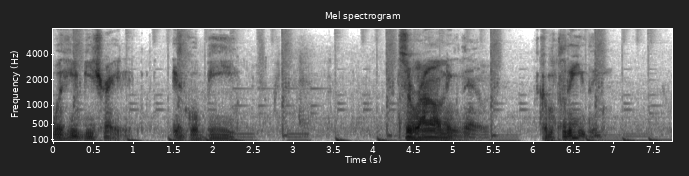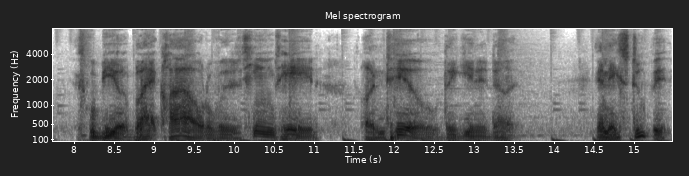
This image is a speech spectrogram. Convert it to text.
will he be traded? It's going to be surrounding them completely. Going to be a black cloud over the team's head until they get it done. And they stupid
